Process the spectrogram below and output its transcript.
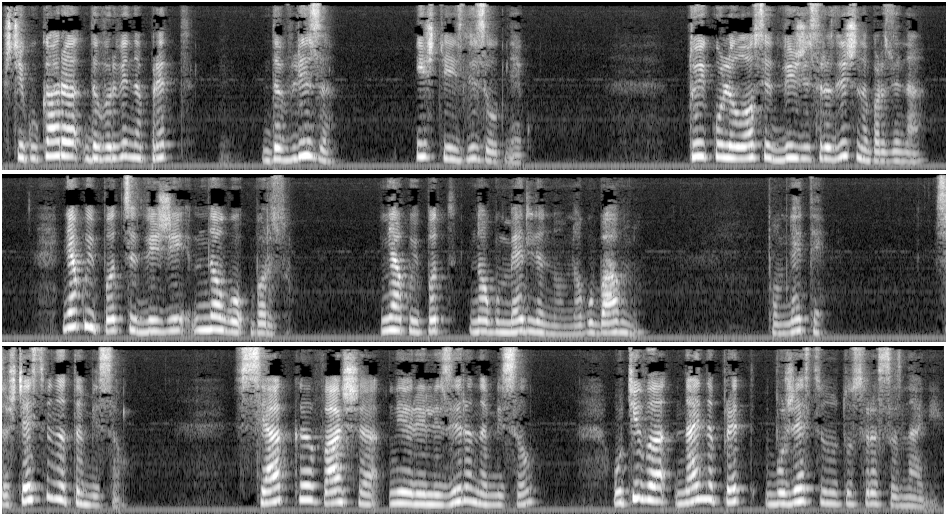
ще го кара да върви напред, да влиза и ще излиза от него. Той колело се движи с различна бързина. Някой път се движи много бързо. Някой път много медленно, много бавно. Помнете, съществената мисъл, всяка ваша нереализирана мисъл отива най-напред в божественото свръхсъзнание.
